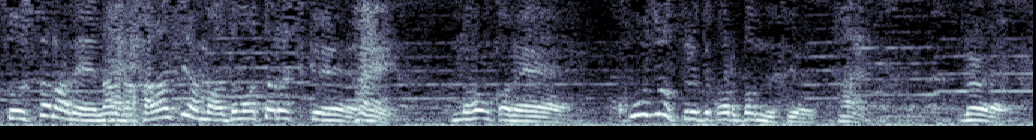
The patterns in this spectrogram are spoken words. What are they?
そしたらねなんか話はまとまったらしく、はい。なんかね工場連れてかれたんですよ。はい。で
